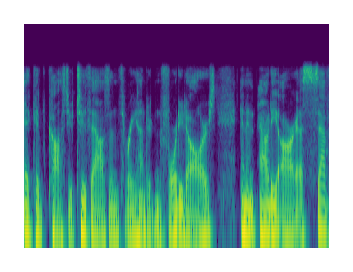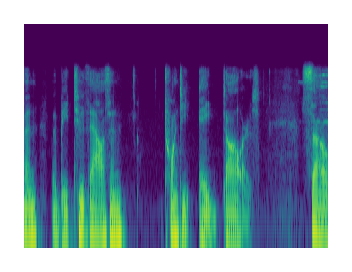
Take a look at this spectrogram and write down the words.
it could cost you $2,340. And an Audi RS7 would be $2,028. So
